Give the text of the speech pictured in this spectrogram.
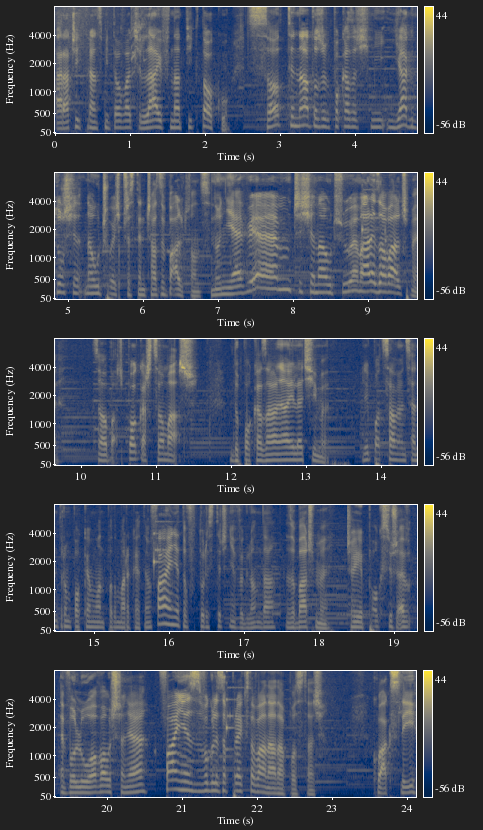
a raczej transmitować live na TikToku. Co ty na to, żeby pokazać mi, jak dużo się nauczyłeś przez ten czas walcząc? No nie wiem, czy się nauczyłem, ale zawalczmy. Zobacz, pokaż co masz. Do pokazania i lecimy. I pod samym centrum Pokémon pod marketem. Fajnie to futurystycznie wygląda. Zobaczmy, czy Pox już ew- ewoluował, czy nie. Fajnie jest w ogóle zaprojektowana ta postać. Quaxley,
